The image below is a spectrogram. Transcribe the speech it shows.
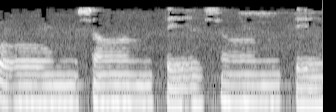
ॐ शान्ति शान्ति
